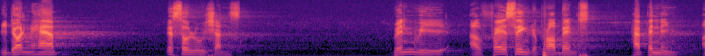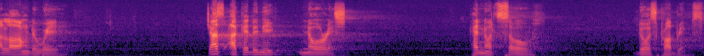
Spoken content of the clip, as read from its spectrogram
we don't have the solutions when we are facing the problems happening along the way. Just academic knowledge cannot solve those problems.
